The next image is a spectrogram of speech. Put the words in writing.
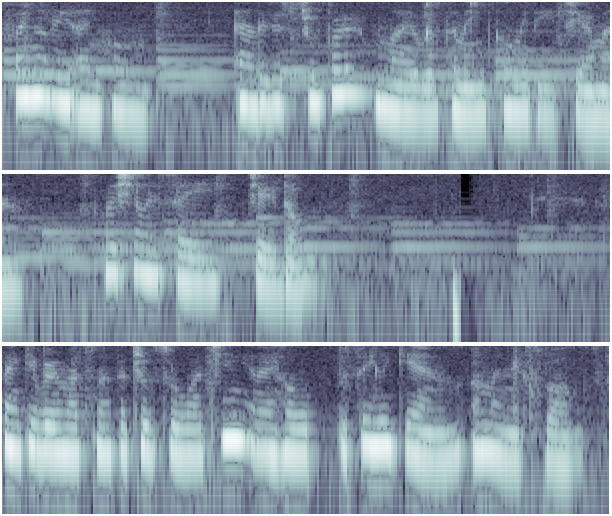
Finally, I'm home. And this is Trooper, my welcoming committee chairman. Or shall I say, chair dog. Thank you very much, Smaka Troops, for watching, and I hope to see you again on my next vlogs.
